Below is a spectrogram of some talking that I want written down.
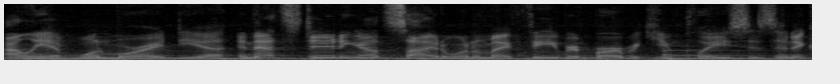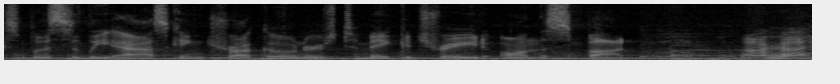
I only have one more idea, and that's standing outside one of my favorite barbecue places and explicitly asking truck owners to make a trade on the spot. All right.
